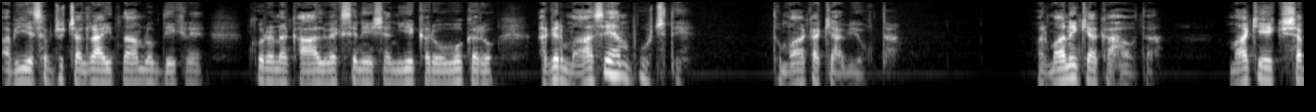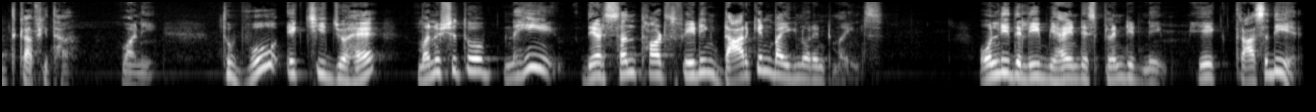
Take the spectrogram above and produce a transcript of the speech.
अभी ये सब जो चल रहा है, इतना हम लोग देख रहे हैं, कोरोना काल, वैक्सीनेशन, ये करो, वो करो, अगर माँ से हम पूछते तो माँ का क्या भी होता और माँ ने क्या कहा होता? माँ के एक शब्द काफ़ी था, वाणी। तो वो एक चीज़ जो है, मनुष्य तो नहीं they are sun thoughts feeding dark in by ignorant mind only they leave behind a splendid name ये एक त्रासदी है।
